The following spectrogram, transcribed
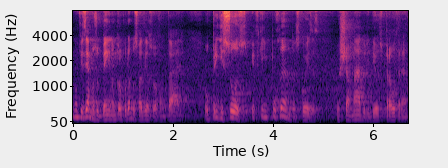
não fizemos o bem, não procuramos fazer a sua vontade ou preguiçoso, porque fiquei empurrando as coisas, o chamado de Deus para outra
